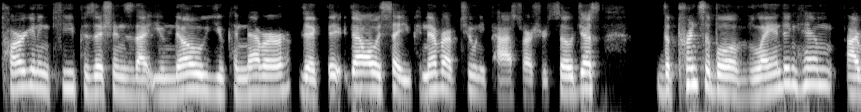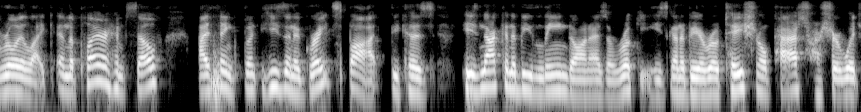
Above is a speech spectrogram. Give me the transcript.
targeting key positions that you know you can never. They, they, they always say you can never have too many pass rushers. So just the principle of landing him, I really like, and the player himself. I think, but he's in a great spot because he's not going to be leaned on as a rookie. He's going to be a rotational pass rusher, which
